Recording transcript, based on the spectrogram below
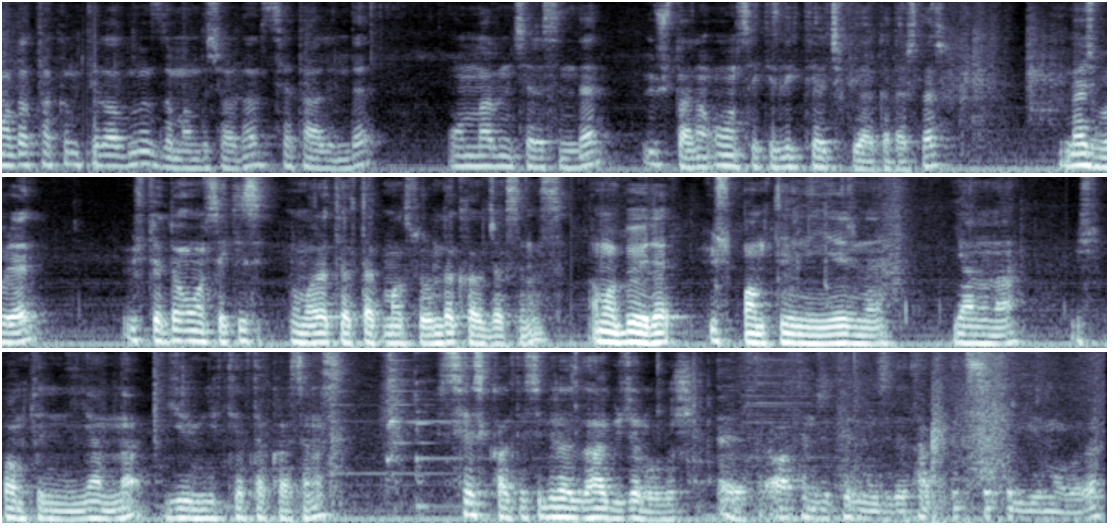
Normalde takım tel aldığınız zaman dışarıdan set halinde onların içerisinden 3 tane 18'lik tel çıkıyor arkadaşlar. Mecburen üstte de 18 numara tel takmak zorunda kalacaksınız. Ama böyle üst bam telinin yerine yanına üst bam telinin yanına 20'lik tel takarsanız ses kalitesi biraz daha güzel olur. Evet 6. telimizi de taktık 0.20 olarak.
